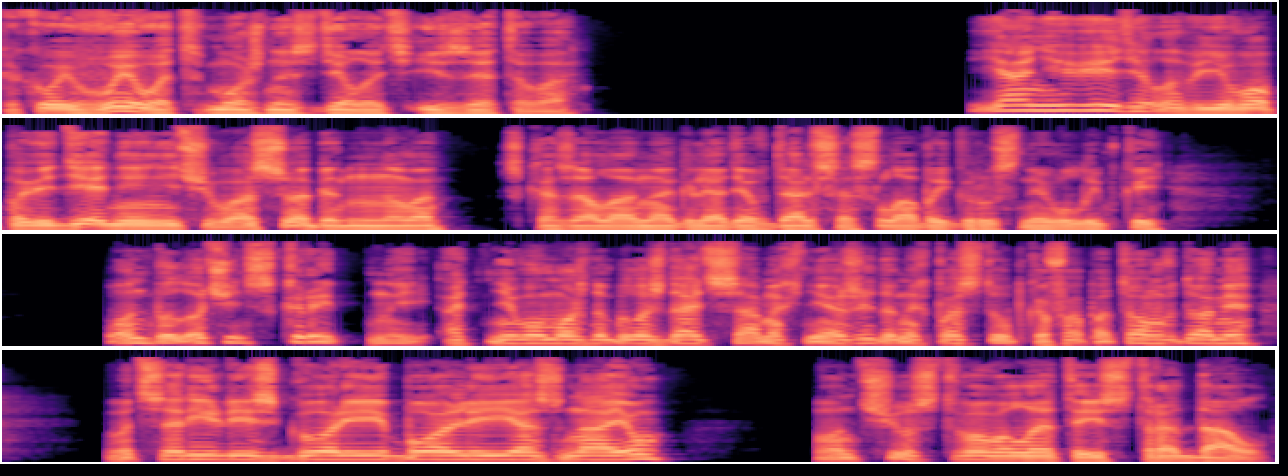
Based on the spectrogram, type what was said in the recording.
Какой вывод можно сделать из этого? «Я не видела в его поведении ничего особенного», — сказала она, глядя вдаль со слабой грустной улыбкой. «Он был очень скрытный, от него можно было ждать самых неожиданных поступков, а потом в доме воцарились горе и боли, я знаю. Он чувствовал это и страдал.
